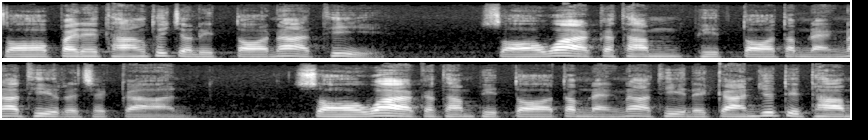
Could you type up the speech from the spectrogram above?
ส่อไปในทางทุจริตต่อหน้าที่ส่อว่ากระทำผิดต่อตำแหน่งหน้าที่ราชการส่อว่ากระทำผิดต่อตำแหน่งหน้าที่ในการยุติธรรม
